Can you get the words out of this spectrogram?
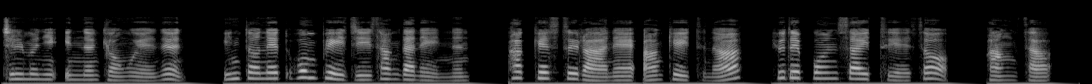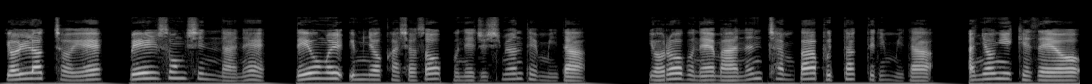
질문이 있는 경우에는 인터넷 홈페이지 상단에 있는 팟캐스트 란의 앙케이트나 휴대폰 사이트에서 강사 연락처에 메일 송신란에 내용을 입력하셔서 보내주시면 됩니다. 여러분의 많은 참가 부탁드립니다. 안녕히 계세요.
